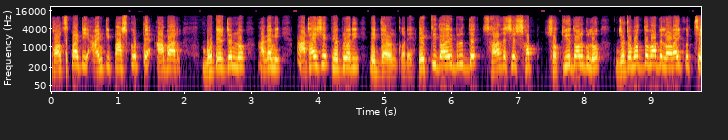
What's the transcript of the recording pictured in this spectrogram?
ফক্স পার্টি আইনটি পাশ করতে আবার ভোটের জন্য আগামী আঠাইশে ফেব্রুয়ারি নির্ধারণ করে। একটি দলের বিরুদ্ধে সারা দেশের সব সক্রিয় দলগুলো জোটবদ্ধভাবে লড়াই করছে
